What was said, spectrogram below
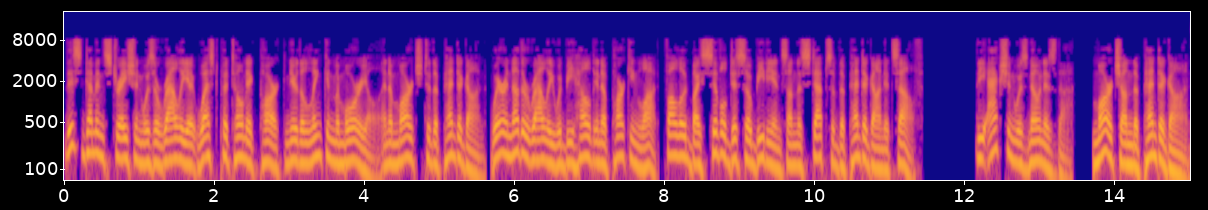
This demonstration was a rally at West Potomac Park near the Lincoln Memorial and a march to the Pentagon, where another rally would be held in a parking lot, followed by civil disobedience on the steps of the Pentagon itself. The action was known as the March on the Pentagon.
